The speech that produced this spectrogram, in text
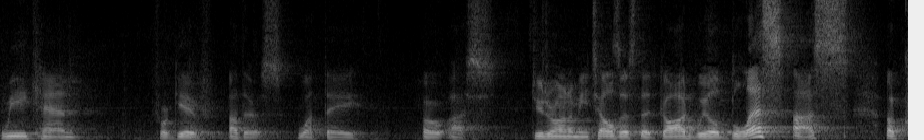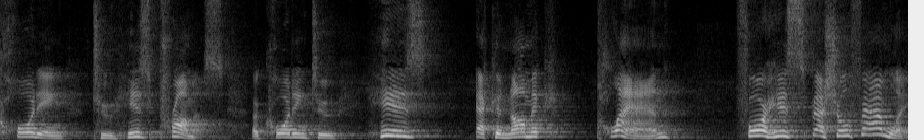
we can forgive others what they owe us. Deuteronomy tells us that God will bless us according to his promise, according to his economic plan for his special family.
